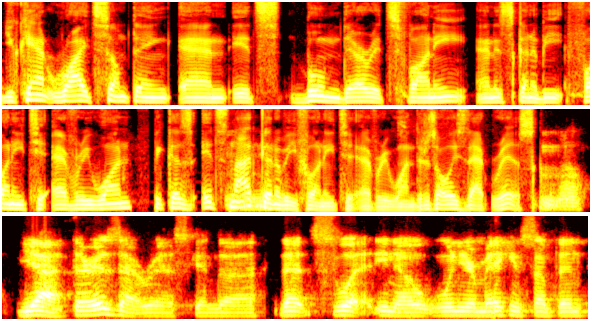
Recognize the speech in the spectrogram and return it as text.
you can't write something and it's boom there it's funny and it's going to be funny to everyone because it's not Mhm. going to be funny to everyone there's always that risk No. Yeah, there is that risk. And uh, that's what, you know, when you're making something,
